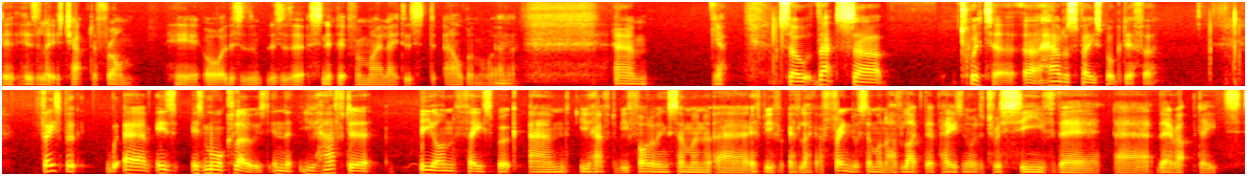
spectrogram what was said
here's the latest chapter from here, or this is a, this is a snippet from my latest album, or whatever. Mm. Um, yeah. So that's uh, Twitter. Uh, how does Facebook differ? Facebook uh, is is more closed in that you have to be on Facebook and you have to be following someone, uh, be like a friend of someone, or have liked their page in order to receive their uh, their updates.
